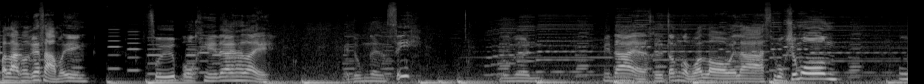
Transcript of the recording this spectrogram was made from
พลังเขาแค่สามเองฟืบโอเคได้เท่าไหร่ไปดูเงินสิดูเงินไม่ได้อะคือต้องแบบว่ารอเวลา16ชั่วโมง โอ้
